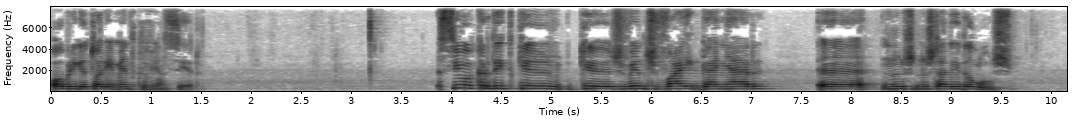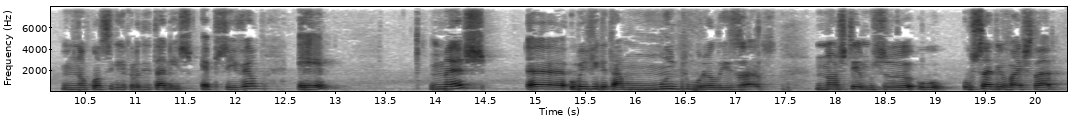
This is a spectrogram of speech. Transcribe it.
obrigatoriamente que vencer. Se eu acredito que, que a Juventus vai ganhar uh, no, no Estádio da Luz, não consigo acreditar nisso. É possível? É, mas uh, o Benfica está muito moralizado. Nós temos. Uh, o, o estádio vai estar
